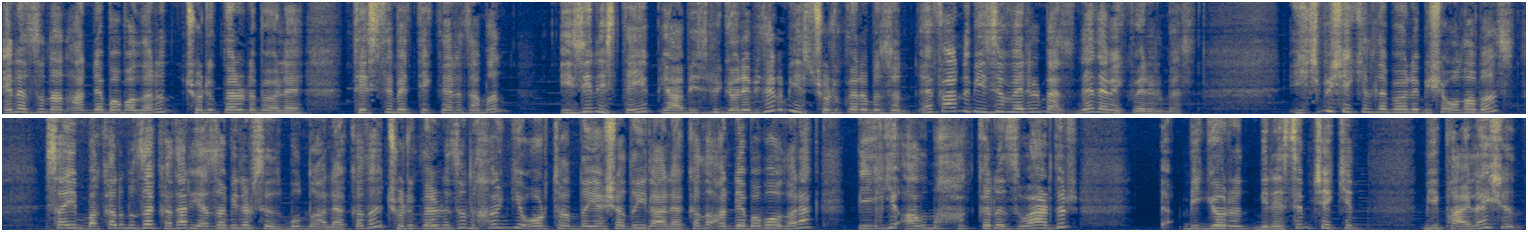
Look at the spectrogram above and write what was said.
En azından anne babaların çocuklarını böyle teslim ettikleri zaman izin isteyip ya biz bir görebilir miyiz çocuklarımızın? Efendim izin verilmez. Ne demek verilmez? Hiçbir şekilde böyle bir şey olamaz. Sayın Bakanımıza kadar yazabilirsiniz bununla alakalı. Çocuklarınızın hangi ortamda yaşadığıyla alakalı anne baba olarak bilgi alma hakkınız vardır bir görün, bir resim çekin, bir paylaşın.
